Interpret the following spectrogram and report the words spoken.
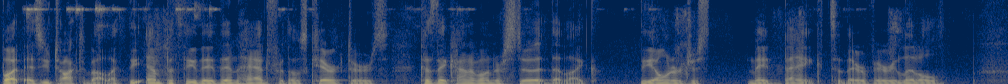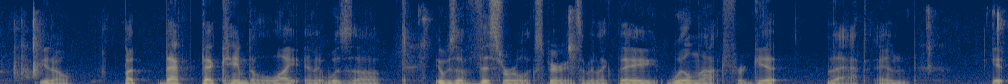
But as you talked about, like the empathy they then had for those characters, because they kind of understood that like the owner just made bank to their very little, you know. But that that came to light, and it was a it was a visceral experience. I mean, like they will not forget that, and it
